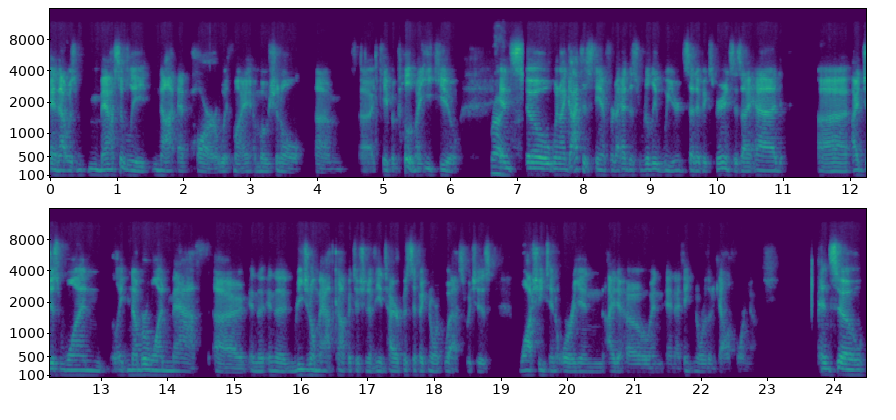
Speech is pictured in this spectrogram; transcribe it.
and that was massively not at par with my emotional um, uh, capability, my EQ. Right. And so when I got to Stanford, I had this really weird set of experiences. I had uh, I just won like number one math uh, in the in the regional math competition of the entire Pacific Northwest, which is Washington, Oregon, Idaho, and and I think Northern California. And so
